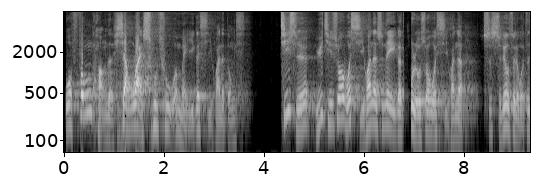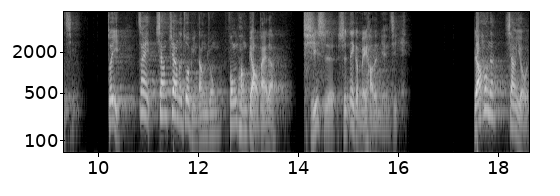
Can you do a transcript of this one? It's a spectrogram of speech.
我疯狂的向外输出我每一个喜欢的东西。其实，与其说我喜欢的是那一个，不如说我喜欢的是十六岁的我自己。所以在像这样的作品当中，疯狂表白的其实是那个美好的年纪。然后呢，像有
